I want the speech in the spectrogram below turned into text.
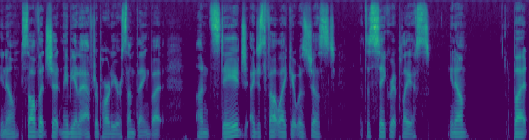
You know, solve that shit maybe at an after party or something. But on stage, I just felt like it was just it's a sacred place. You know, but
